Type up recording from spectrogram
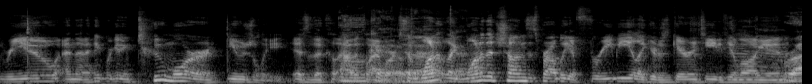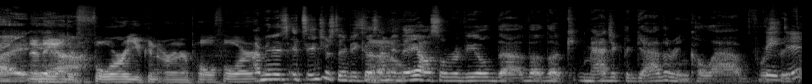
Ryu, and then I think we're getting two more. Usually is the col- how the collab Okay, works. So okay, one okay. like one of the Chuns is probably a freebie, like you're just guaranteed if you log in. Right, And then the other four you can earn or pull for. I mean, it's, it's interesting because I mean they also revealed the, the the Magic the Gathering collab for They Street did?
